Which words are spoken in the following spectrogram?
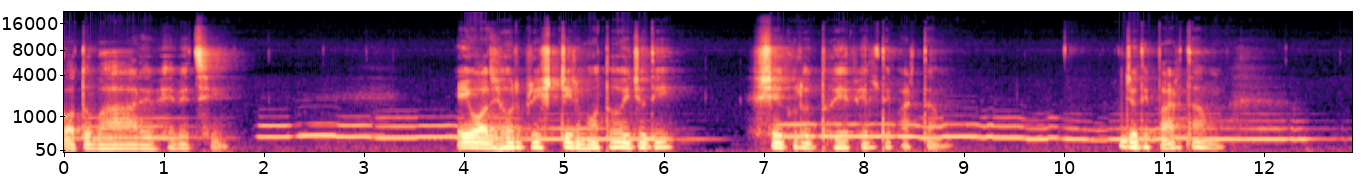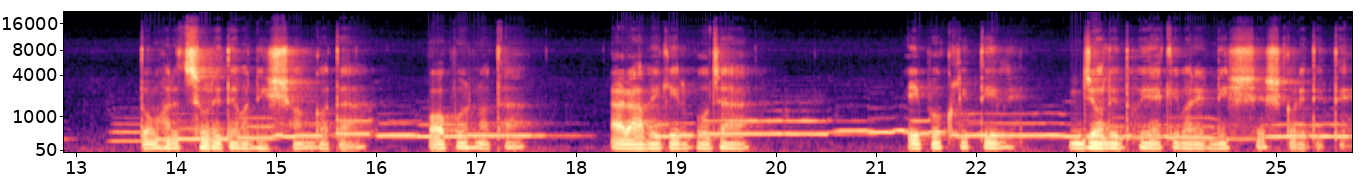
কতবার ভেবেছি, এই অঝোর বৃষ্টির মতোই যদি সেগুলো ধুয়ে ফেলতে পারতাম। যদি পারতাম, তোমার ছড়ে দেওয়া নিঃসঙ্গতা, অপূর্ণতা আর আবেগের বোঝা এই প্রকৃতির জলে ধুয়ে একেবারে নিঃশেষ করে দিতে।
